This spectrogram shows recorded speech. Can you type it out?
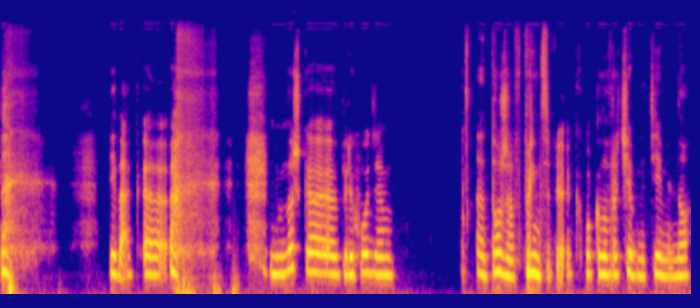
Итак, э, немножко переходим э, тоже, в принципе, к околоврачебной теме, но,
